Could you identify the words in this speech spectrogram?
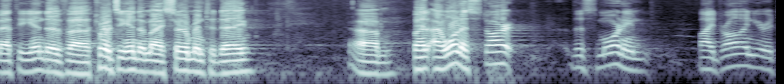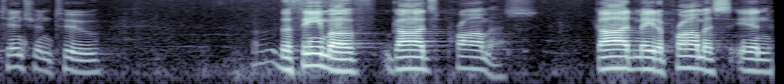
I'm at the end of, uh, towards the end of my sermon today. Um, but I want to start this morning by drawing your attention to the theme of God's promise. God made a promise in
